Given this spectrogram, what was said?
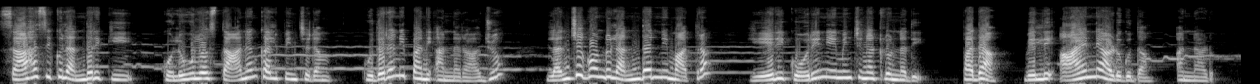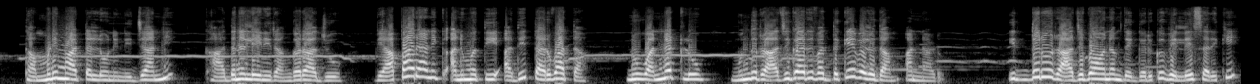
సాహసికులందరికీ కొలువులో స్థానం కల్పించడం కుదరని పని అన్న రాజు లంచగొండులందర్నీ మాత్రం ఏరి కోరి నియమించినట్లున్నది. పద వెళ్ళి ఆయన్నే అడుగుదాం అన్నాడు. తమ్ముడి మాటల్లోని నిజాన్ని కాదనలేని రంగరాజు వ్యాపారానికి అనుమతి అది తర్వాత. నువ్వన్నట్లు ముందు రాజుగారి వద్దకే వెళుదాం అన్నాడు. ఇద్దరూ రాజభవనం దగ్గరకు వెళ్ళేసరికి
